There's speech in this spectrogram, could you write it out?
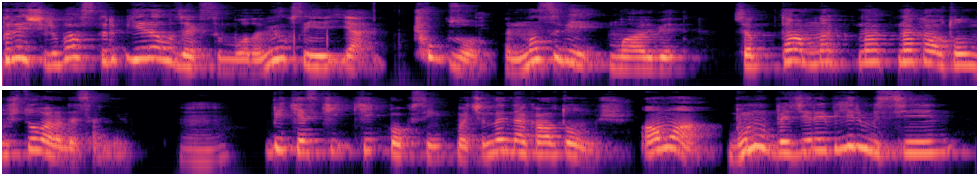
Pressure'ı bastırıp yere alacaksın bu adamı. Yoksa yani çok zor. Yani nasıl bir mağlubiyet? Mesela tam knock, knock, knockout olmuştu var Adesanya'nın Hı hı. bir kez kick- kickboxing maçında knockout olmuş. Ama bunu becerebilir misin?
